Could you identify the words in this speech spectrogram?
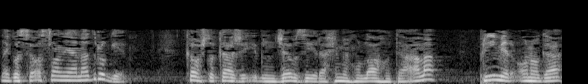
nego se oslanja na druge. Kao što kaže Ibn Dževzi rahimehullahu ta'ala, primjer onoga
